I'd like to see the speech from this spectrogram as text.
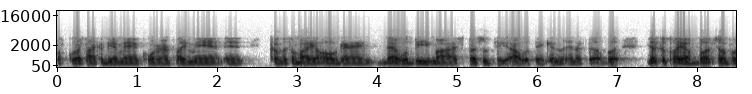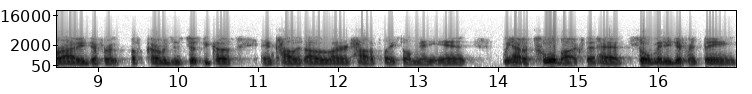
of course, I could be a man corner and play man and cover somebody a whole game. That would be my specialty, I would think, in the NFL. But just to play a bunch of variety different of coverages, just because in college, I learned how to play so many. And we had a toolbox that had so many different things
